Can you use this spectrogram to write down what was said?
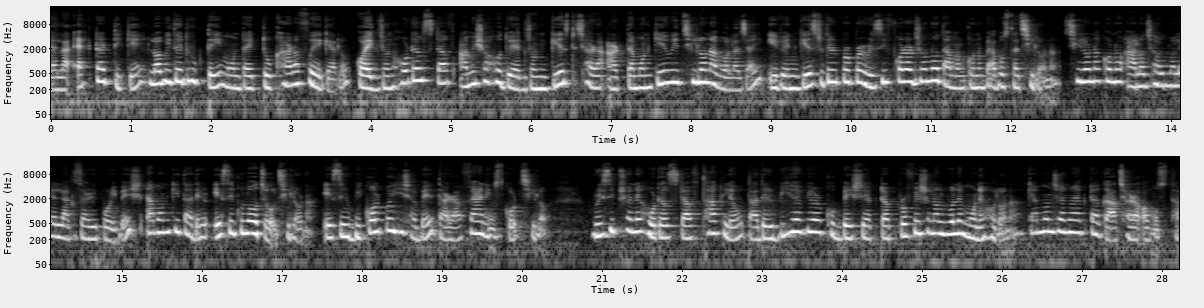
বেলা একটার দিকে লবিতে ঢুকতেই মনটা একটু খারাপ হয়ে গেল। কয়েকজন হোটেল স্টাফ আমি সহ দু একজন গেস্ট ছাড়া আর তেমন কেউই ছিল না বলা যায়। ইভেন গেস্টদের প্রপার রিসিভ করার জন্য তেমন কোনো ব্যবস্থা ছিল না। ছিল না কোনো আলো ঝলমলের লাক্সারি পরিবেশ, এমনকি তাদের এসিগুলোও চলছিল না। এসির বিকল্প হিসাবে তারা ফ্যান ইউজ করছিল। রিসিপশনে হোটেল স্টাফ থাকলেও তাদের বিহেভিয়ার খুব বেশি একটা প্রফেশনাল বলে মনে হলো না। কেমন যেন একটা গা ছাড়া অবস্থা।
